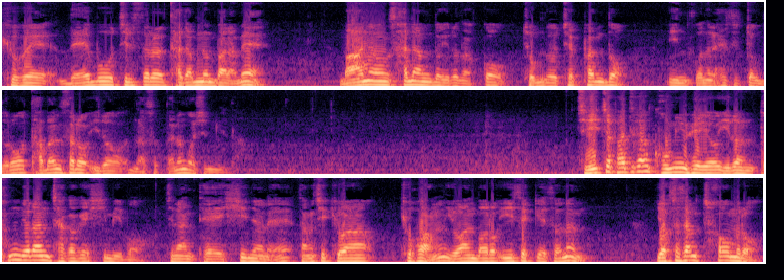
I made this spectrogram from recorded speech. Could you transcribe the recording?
교회 내부 질서를 다잡는 바람에 만영 사냥도 일어났고 종교 재판도 인권을 했을 정도로 다반사로 일어났었다는 것입니다. 제2차 바티칸 공의회의 이런 통렬한 자각에 힘입어 지난 대희년에 당시 교황, 교황 요한 바로 2세께서는 역사상 처음으로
